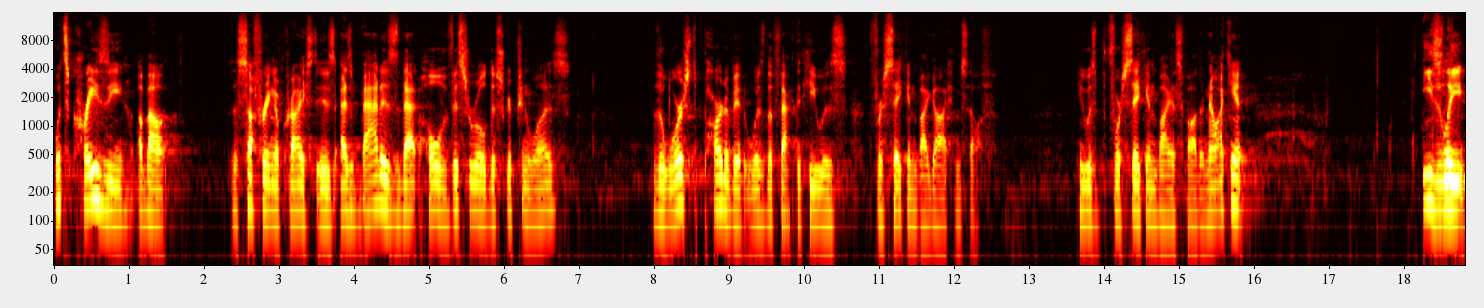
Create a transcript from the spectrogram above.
What's crazy about the suffering of Christ is as bad as that whole visceral description was, the worst part of it was the fact that he was forsaken by God himself. He was forsaken by his Father. Now, I can't easily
